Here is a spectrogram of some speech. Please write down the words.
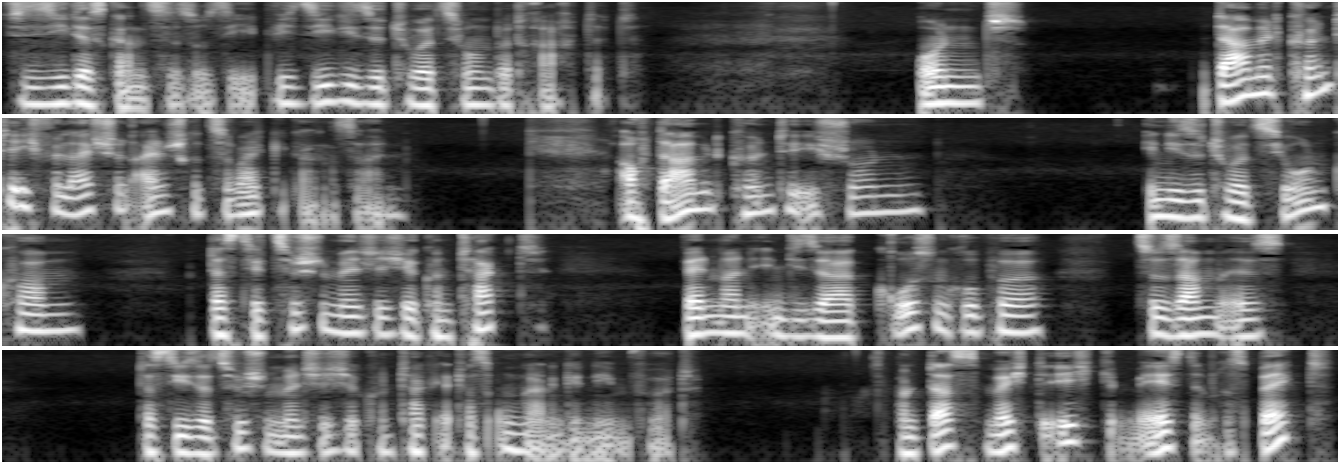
wie sie das Ganze so sieht, wie sie die Situation betrachtet. Und damit könnte ich vielleicht schon einen Schritt zu weit gegangen sein. Auch damit könnte ich schon in die Situation kommen, dass der zwischenmenschliche Kontakt, wenn man in dieser großen Gruppe zusammen ist, dass dieser zwischenmenschliche Kontakt etwas unangenehm wird. Und das möchte ich gemäß dem Respekt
